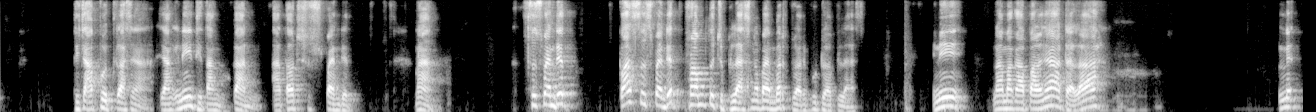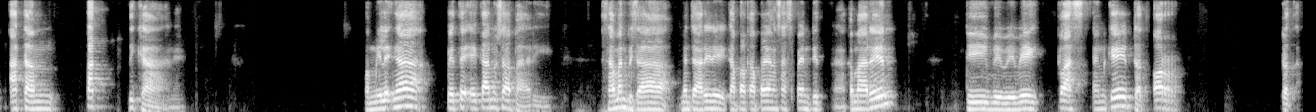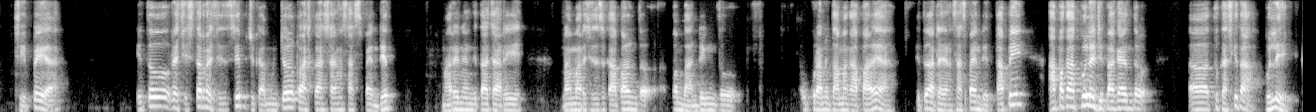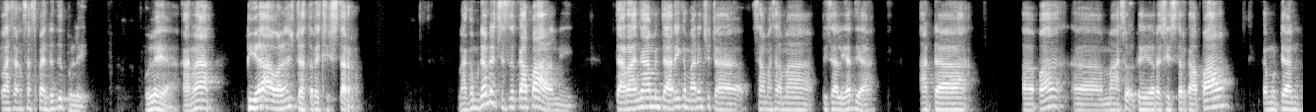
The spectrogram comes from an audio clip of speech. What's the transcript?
dicabut kelasnya. Yang ini ditangguhkan atau suspended. Nah, suspended kelas suspended from 17 November 2012. Ini nama kapalnya adalah Adam Tak 3. Pemiliknya PT Eka Nusa. Saman bisa mencari kapal-kapal yang suspended. Nah, kemarin di www.classenk.org.jp ya, itu register register juga muncul kelas-kelas yang suspended. Kemarin yang kita cari nama register kapal untuk pembanding untuk ukuran utama kapal ya, itu ada yang suspended. Tapi apakah boleh dipakai untuk uh, tugas kita? Boleh. Kelas yang suspended itu boleh. Boleh ya, karena dia awalnya sudah terregister. Nah, kemudian register kapal nih. Caranya mencari kemarin sudah sama-sama bisa lihat ya. Ada apa eh, masuk di register kapal, kemudian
